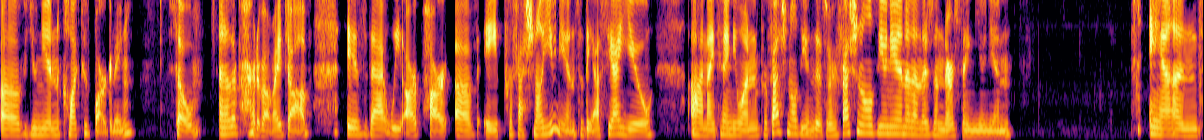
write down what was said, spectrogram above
of union collective bargaining. So, another part about my job is that we are part of a professional union. So, the SEIU, uh, 1991 Professionals Union, there's a professionals union, and then there's a nursing union. And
